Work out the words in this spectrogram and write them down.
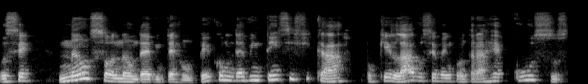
Você não só não deve interromper, como deve intensificar, porque lá você vai encontrar recursos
